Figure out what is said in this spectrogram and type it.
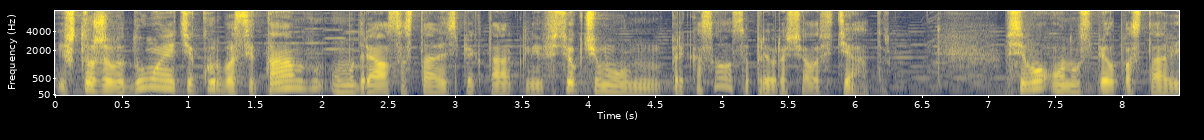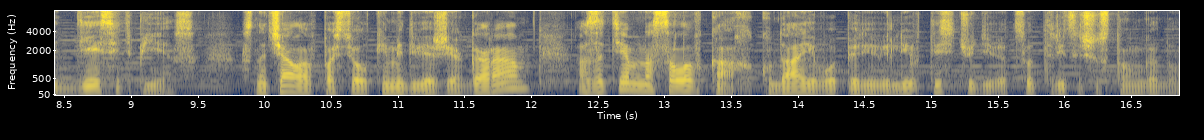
И что же вы думаете, Курбас и там умудрялся ставить спектакли. Все, к чему он прикасался, превращалось в театр – всего он успел поставить 10 пьес. Сначала в поселке Медвежья гора, а затем на Соловках, куда его перевели в 1936 году.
